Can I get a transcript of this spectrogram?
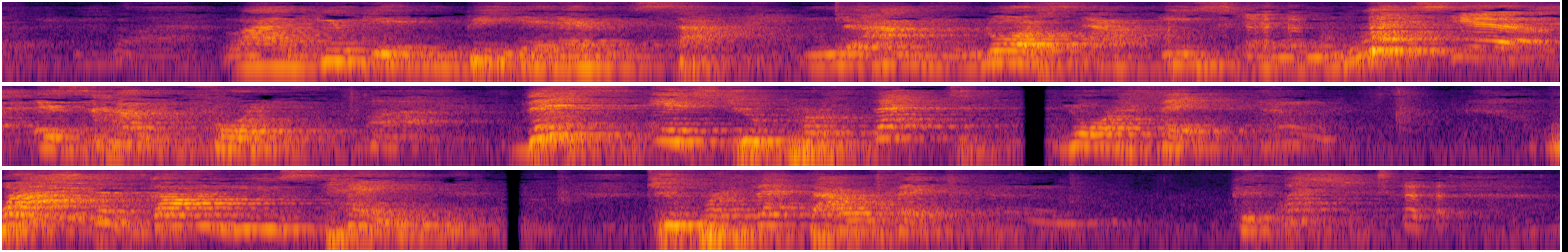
Like you getting beat at every side. I mean, north, south, east, and west Yeah. is coming for you. This is to perfect your faith. Why does God use pain to perfect our faith? Good question.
